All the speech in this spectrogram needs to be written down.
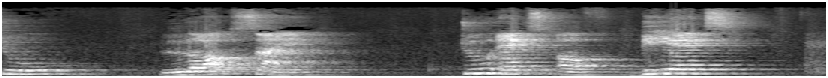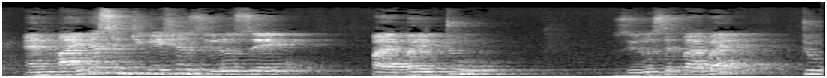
two log sin 2x of dx and minus integration zero से पाई बाय टू ज़ीरो से पाई बाय टू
